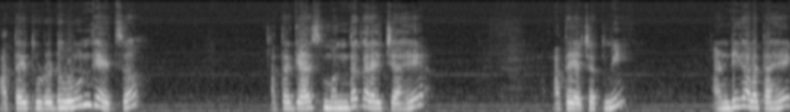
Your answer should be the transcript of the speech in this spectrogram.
आता हे थोडं ढवळून घ्यायचं. आता गॅस मंद करायची आहे. आता याच्यात मी अंडी घालत आहे.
